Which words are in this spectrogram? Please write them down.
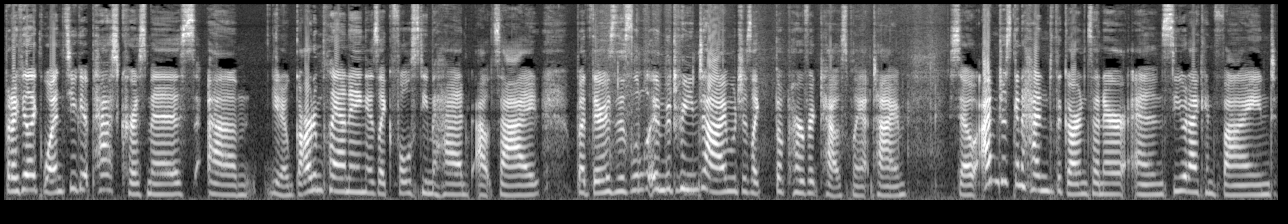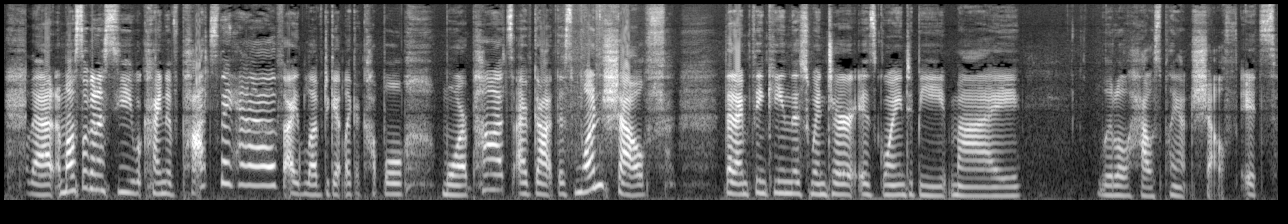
But I feel like once you get past Christmas, um, you know, garden planning is like full steam ahead outside, but there's this little in between time, which is like the perfect houseplant time. So I'm just gonna head into the garden center and see what I can find. That I'm also gonna see what kind of pots they have. I'd love to get like a couple more pots. I've got this one shelf that I'm thinking this winter is going to be my little houseplant shelf. It's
